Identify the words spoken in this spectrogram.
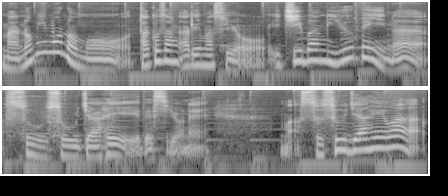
まあ飲み物もたくさんありますよ。一番有名なスースージャヘですよね。まあスースージャヘは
